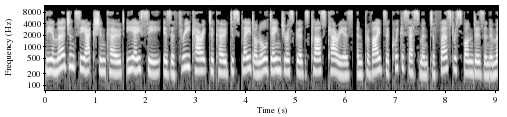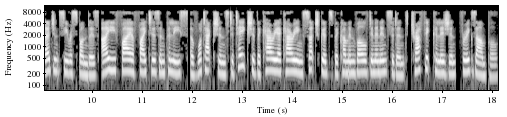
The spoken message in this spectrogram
The Emergency Action Code is a three-character code displayed on all dangerous goods classed carriers and provides a quick assessment to first responders and emergency responders, i.e., firefighters and police, of what actions to take should the carrier carrying such goods become involved in an incident, traffic collision, for example.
